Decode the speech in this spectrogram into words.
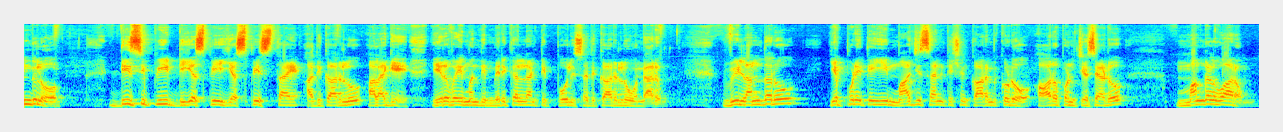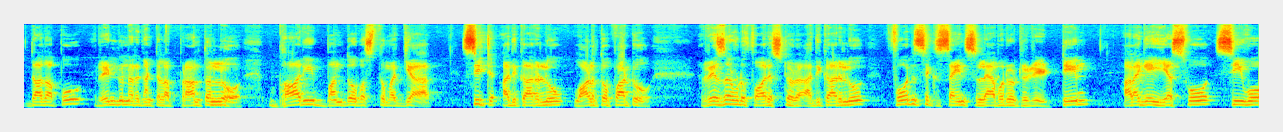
ఇందులో డీసీపీ డిఎస్పీ ఎస్పీ స్థాయి అధికారులు అలాగే ఇరవై మంది మెరికల్ లాంటి పోలీస్ అధికారులు ఉన్నారు. వీళ్ళందరూ ఎప్పుడైతే ఈ మాజీ శానిటేషన్ కార్మికుడు ఆరోపణ చేశాడో మంగళవారం దాదాపు రెండున్నర గంటల ప్రాంతంలో భారీ బందోబస్తు మధ్య సిట్ అధికారులు వాళ్ళతో పాటు రిజర్వ్డ్ ఫారెస్టర్ అధికారులు ఫోరెన్సిక్ సైన్స్ ల్యాబొరేటరీ టీం అలాగే ఎస్ఓ సిఓ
